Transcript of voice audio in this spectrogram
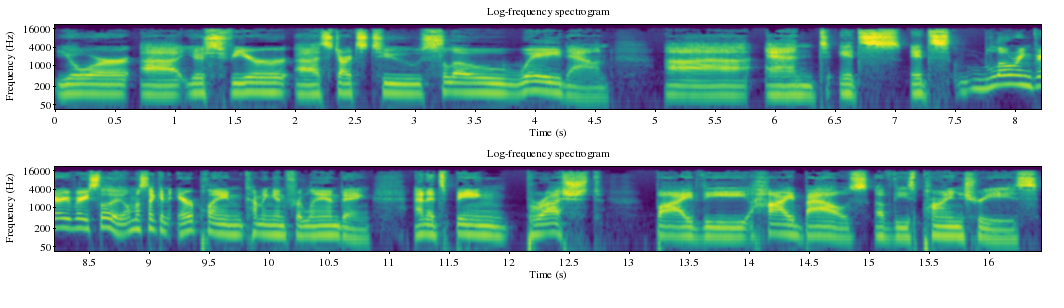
your uh, your sphere uh, starts to slow way down, uh, and it's it's lowering very very slowly, almost like an airplane coming in for landing, and it's being brushed by the high boughs of these pine trees.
